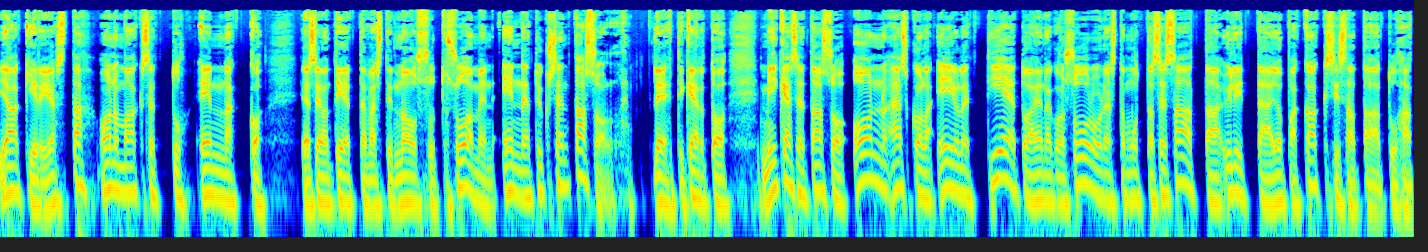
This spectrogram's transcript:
Ja kirjasta on maksettu ennakko ja se on tiettävästi noussut Suomen ennätyksen tasolle. Lehti kertoo, mikä se taso on. Äskolla ei ole tietoa ennakon suuruudesta, mutta se saattaa ylittää jopa 200 000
